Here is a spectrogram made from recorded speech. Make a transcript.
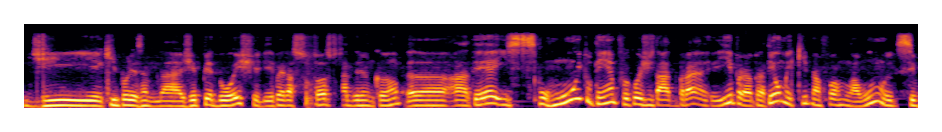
de e que, por exemplo, na GP2, ele era sócio do Adrian Campos, uh, até e por muito tempo foi cogitado para ir para ter uma equipe na Fórmula 1. Se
